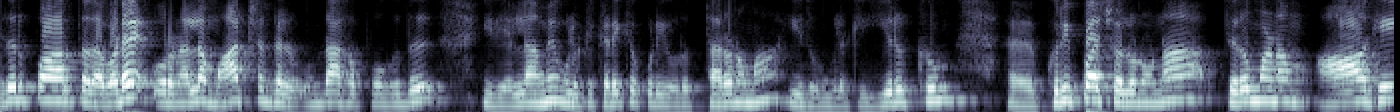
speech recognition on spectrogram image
எதிர்பார்த்ததை விட ஒரு நல்ல மாற்றங்கள் உண்டாக போகுது. இது எல்லாமே உங்களுக்கு கிடைக்கக்கூடிய ஒரு தருணமாக இது உங்களுக்கு இருக்கும். குறிப்பாக சொல்லணும்னா திருமணம் ஆகி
